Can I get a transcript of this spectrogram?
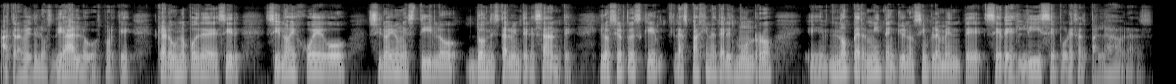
a través de los diálogos, porque, claro, uno podría decir, si no hay juego, si no hay un estilo, ¿dónde está lo interesante? Y lo cierto es que las páginas de Alice Munro eh, no permiten que uno simplemente se deslice por esas palabras.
